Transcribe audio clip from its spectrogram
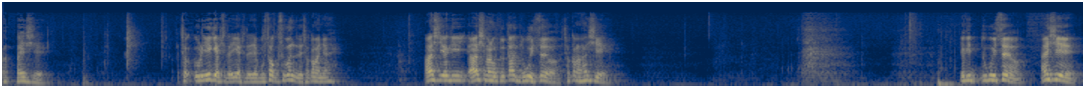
어, 아저씨. 저 우리 얘기합시다 얘기합시다. 이제 무서워 수건인데 잠깐만요. 아저씨 여기 아저씨 말고 또 다른 누구 있어요? 잠깐만 아저씨. 여기 누구 있어요? 아저씨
